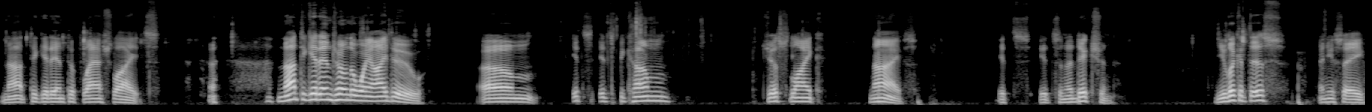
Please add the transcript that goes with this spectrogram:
not to get into flashlights. not to get into them the way I do. Um, it's it's become just like knives. It's it's an addiction. You look at this and you say,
